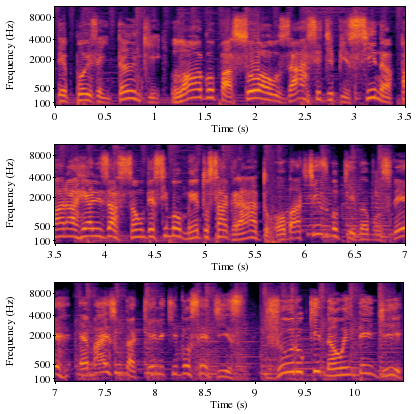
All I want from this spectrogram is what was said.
depois em tanque, logo passou a usar-se de piscina para a realização desse momento sagrado. O batismo que vamos ver é mais um daquele que você diz, juro que não entendi.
